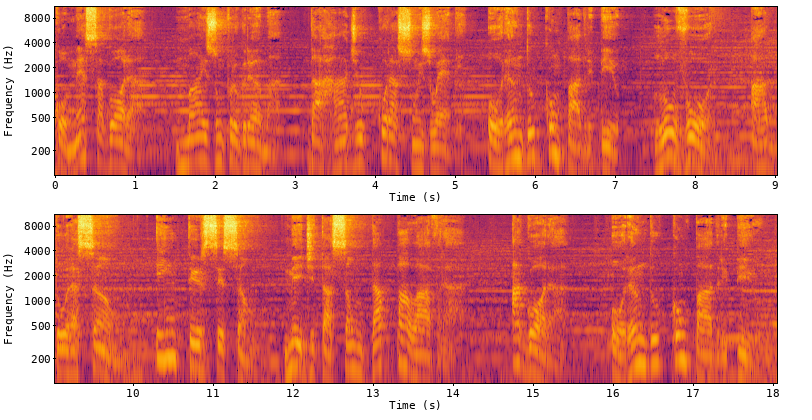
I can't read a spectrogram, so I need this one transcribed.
Começa agora mais um programa da Rádio Corações Web. Orando com Padre Pio. Louvor, adoração, intercessão, meditação da palavra. Agora, Orando com Padre Pio.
